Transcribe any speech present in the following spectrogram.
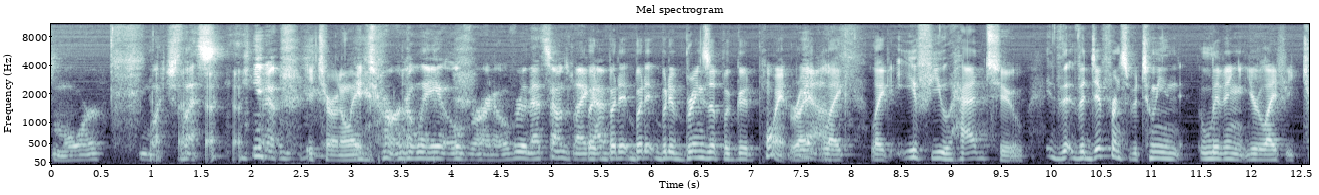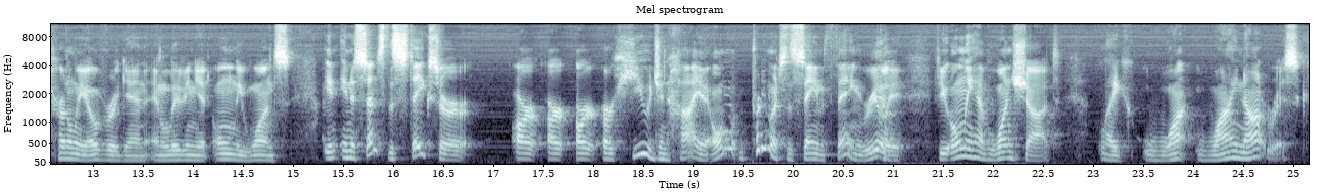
more, much less, you know, eternally, eternally over and over. That sounds like, but, but it, but it, but it brings up a good point, right? Yeah. Like, like if you had to, the, the difference between living your life eternally over again and living it only once, in, in a sense, the stakes are are, are, are, are huge and high. Almost, pretty much the same thing, really. Yeah. If you only have one shot, like why why not risk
